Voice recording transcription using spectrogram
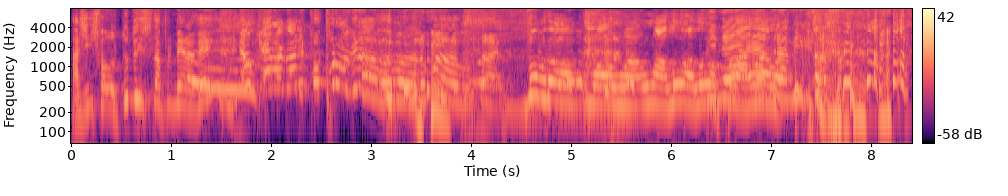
A gente falou tudo isso na primeira vez. Eu quero agora ir pro programa, mano. Vamos, vai. Vamos dar uma- uma- uma- um alô, alô Pneu pra ela. contra amigo.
